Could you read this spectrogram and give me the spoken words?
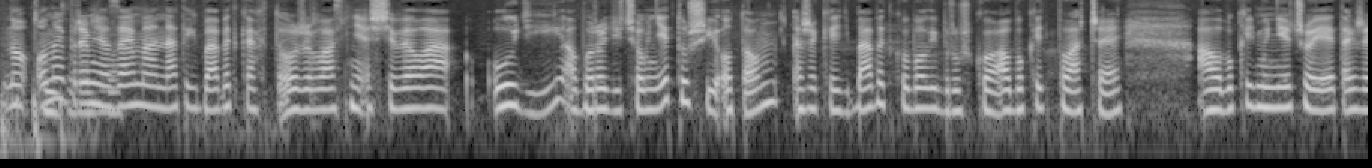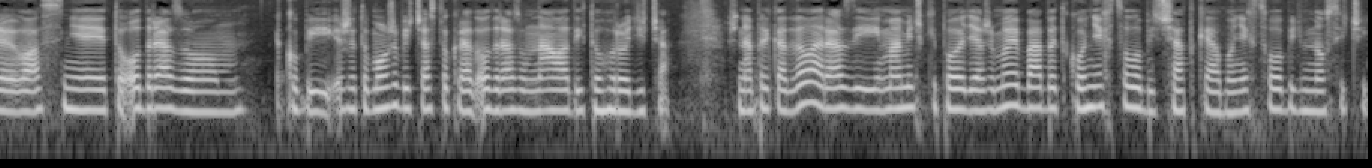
No, ono je pre mňa zaujímavé na tých babetkách to, že vlastne ešte veľa ľudí alebo rodičov netuší o tom, že keď babetko boli brúško alebo keď plače alebo keď mu niečo je, takže vlastne je to odrazom akoby, že to môže byť častokrát odrazom nálady toho rodiča. Že napríklad veľa razy mamičky povedia, že moje bábetko nechcelo byť v šatke alebo nechcelo byť v nosiči.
